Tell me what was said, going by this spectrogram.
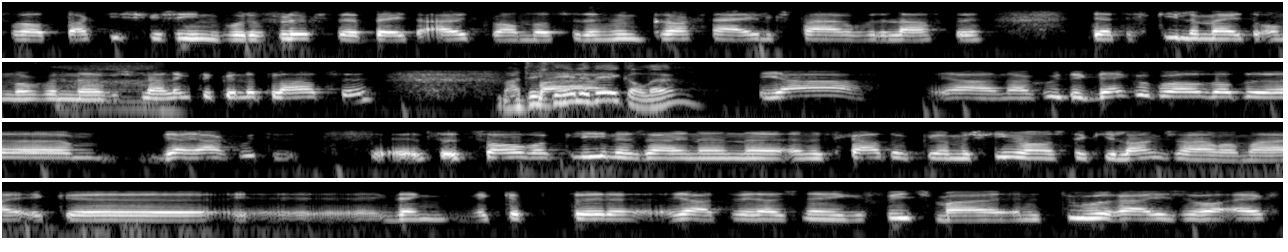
vooral tactisch gezien voor de vlucht eh, beter uitkwam. Dat ze de, hun krachten eigenlijk sparen voor de laatste 30 kilometer om nog een versnelling te kunnen plaatsen. Maar het is de hele week al, hè? Ja, ja, nou goed, ik denk ook wel dat, ehm, ja, ja goed, het, het, zal wel cleaner zijn en, eh, en het gaat ook eh, misschien wel een stukje langzamer, maar ik, eh, ik, denk, ik heb tweede, ja, 2009 gefietst, maar in de Tour rijden ze wel echt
